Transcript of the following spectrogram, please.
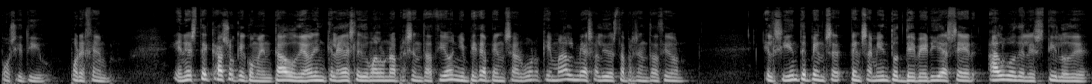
positivo. Por ejemplo, en este caso que he comentado de alguien que le haya salido mal una presentación y empiece a pensar, bueno, qué mal me ha salido esta presentación. El siguiente pensamiento debería ser algo del estilo de,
